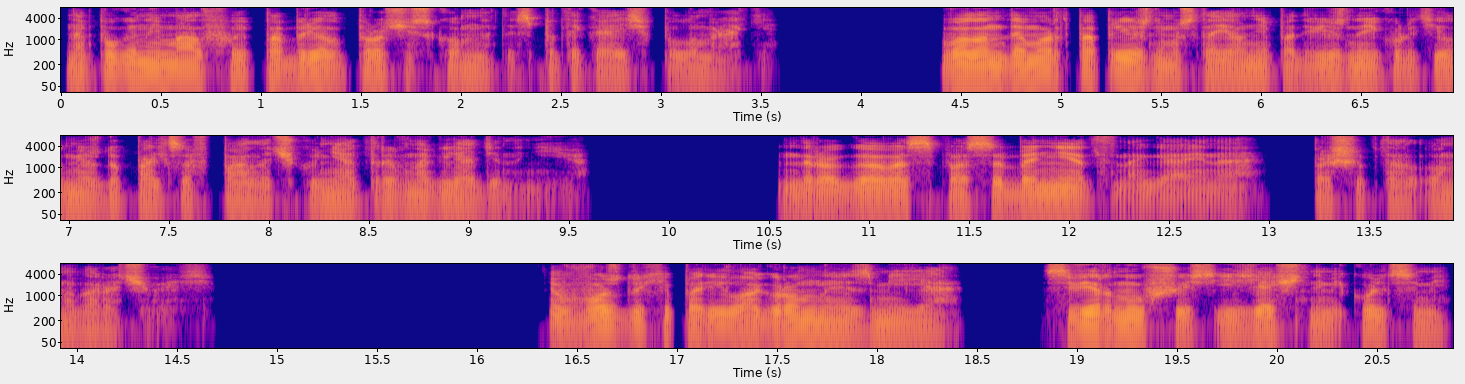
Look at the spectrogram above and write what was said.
Напуганный Малфой побрел прочь из комнаты, спотыкаясь в полумраке. Волан-де-Морт по-прежнему стоял неподвижно и крутил между пальцев палочку, неотрывно глядя на нее. — Другого способа нет, Нагайна, — прошептал он, оборачиваясь. В воздухе парила огромная змея, свернувшись изящными кольцами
